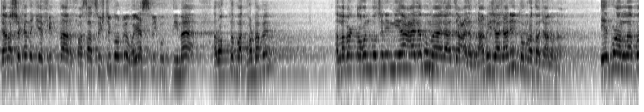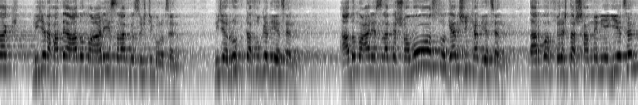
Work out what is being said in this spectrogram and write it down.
যারা সেখানে গিয়ে ফিতনার ফাসাদ সৃষ্টি করবে? ওয়াসফিকুদ দিমা, রক্তপাত ঘটাবে। আল্লাহ পাক তখন বলছেন আমি যা জানি, তোমরা তা জানো না। এরপর আল্লাহ পাক নিজের হাতে আদম আলী ইসলামকে সৃষ্টি করেছেন। নিজের রূপটা ফুকে দিয়েছেন। আদম আলী ইসলামকে সমস্ত জ্ঞান শিক্ষা দিয়েছেন। তারপর ফেরেস্তার সামনে নিয়ে গিয়েছেন,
